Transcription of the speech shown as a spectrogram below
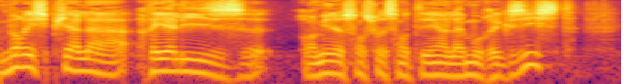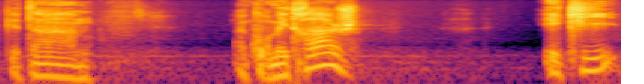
Maurice Piala réalise en 1961 L'amour existe, qui est un, un court métrage et qui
